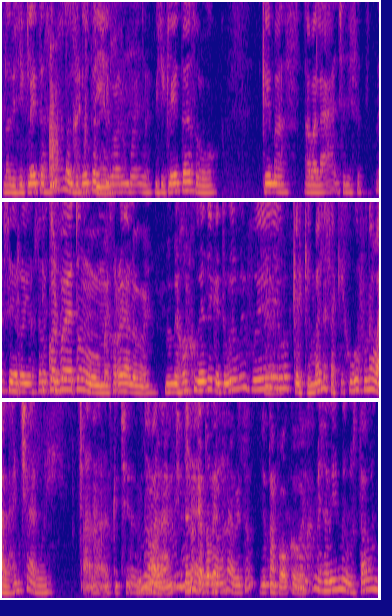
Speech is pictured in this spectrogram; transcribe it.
Las bicicletas, ah, las bicicletas igual un buen, güey. Bicicletas o. ¿Qué más? Avalanchas, ese, ese rollo. Estaba ¿Y cuál chido. fue tu mejor regalo, güey? Mi mejor juguete que tuve, güey, fue. Sí. Yo creo que el que más le saqué jugo fue una avalancha, güey. Ah, no, es que chido. Una avalancha, Yo nunca tuve güey. una, güey, tú. Yo tampoco, No güey. mames, a mí me gustaba un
